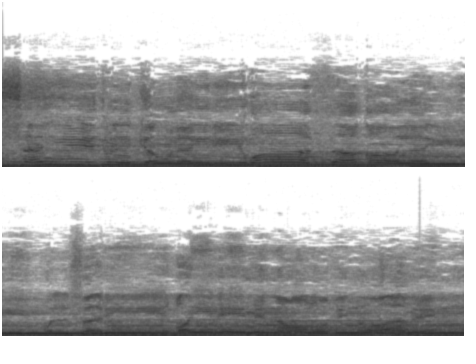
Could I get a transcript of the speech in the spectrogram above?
سيد الكونين والثقلين. والفريقين من عرب ومن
